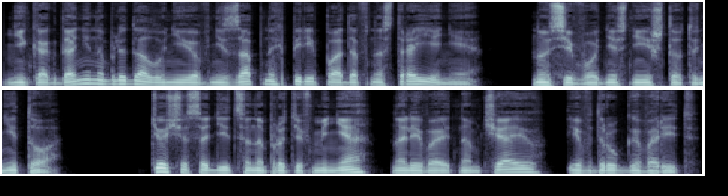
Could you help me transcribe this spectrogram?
никогда не наблюдал у нее внезапных перепадов настроения. Но сегодня с ней что-то не то. Теща садится напротив меня, наливает нам чаю и вдруг говорит.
